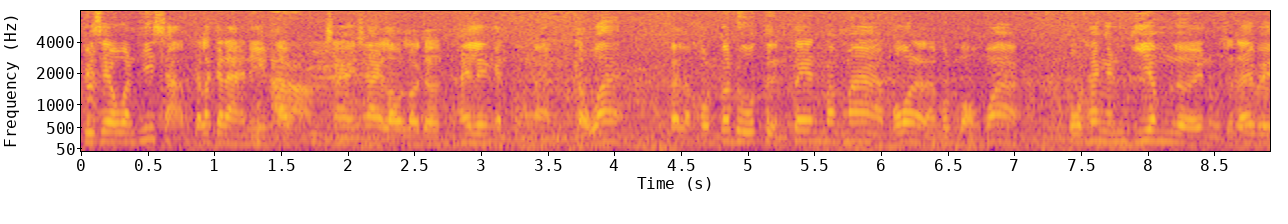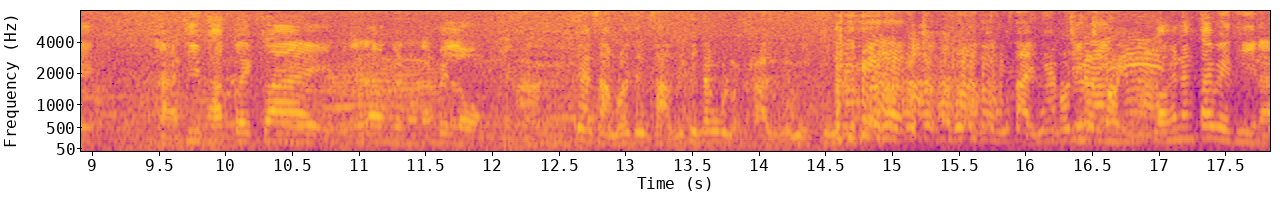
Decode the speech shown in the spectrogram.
pre sale วันที่ 3 กรกฎาคมนี้ครับ ใช่ใช่เราเราจะให้เล่นกันตรงนั้น แต่ว่าแต่ละคนก็ดูตื่นเต้นมาก ๆ เพราะว่าหลายๆคนบอกว่าโอ้ถ้างั้นเยี่ยมเลย หนูจะได้ไปหาที่พักใกล้ๆหรือจะเอาเงินตรงนั้นไปลงอะไรอย่างเงี้ย แต่สามร้อยถึงสามนี่คือนั่งบนหลังคาหรือว่ามีที่นั่งคนสงสัยไงเพราะจที่ริงๆ เราให้นั่งใต้เวทีนะ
